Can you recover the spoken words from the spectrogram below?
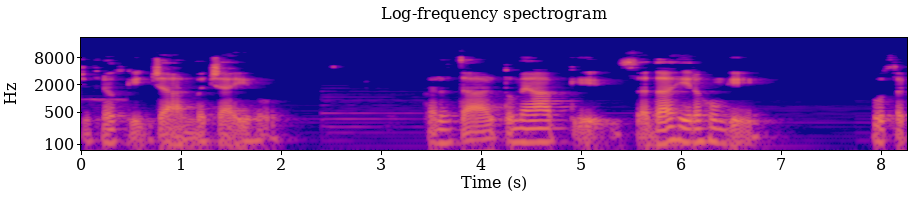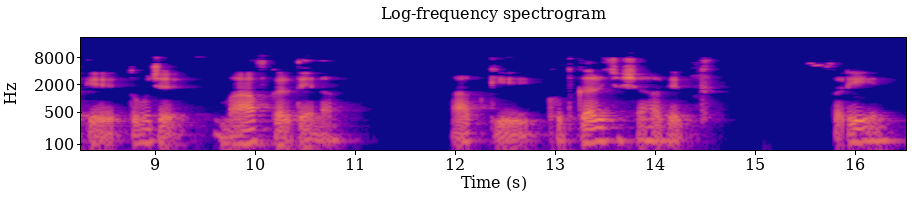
जिसने उसकी जान बचाई हो? कर्जदार तो मैं आपकी सदा ही रहूँगी। हो सके तो मुझे माफ़ कर देना। आपकी खुदगर्ज शागिद फरीन।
